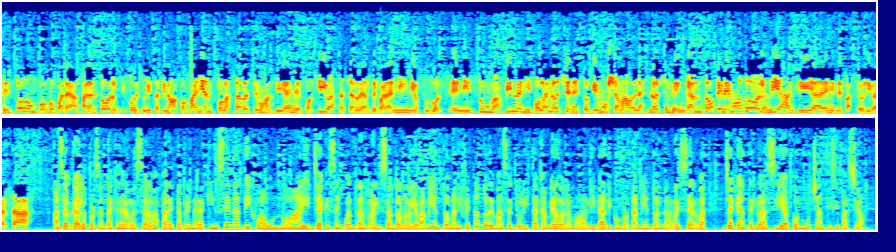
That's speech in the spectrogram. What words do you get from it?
de todo un poco para, para todos los tipos de turistas que nos acompañan. Por las tardes tenemos actividades deportivas, taller de arte para niños, fútbol, tenis, zumba, fitness y por la noche en esto que hemos llamado las noches de encanto. Tenemos todos los días actividades en el Paseo Libertad, Acerca de los porcentajes de reservas para esta primera quincena, dijo aún no hay, ya que se encuentran realizando el relevamiento, manifestando además el turista ha cambiado la modalidad y comportamiento en la reserva, ya que antes lo hacía con mucha anticipación.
